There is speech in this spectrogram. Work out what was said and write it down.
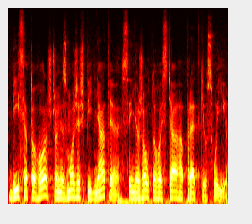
Бійся того, що не зможеш підняти синьо-жовтого стяга предків своїх.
